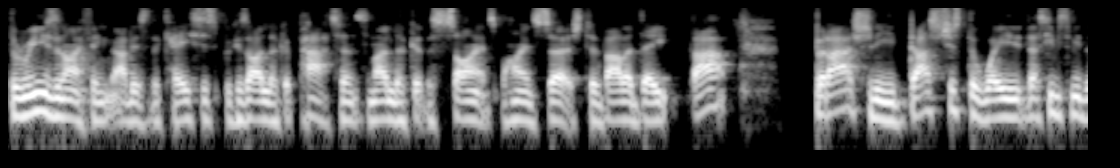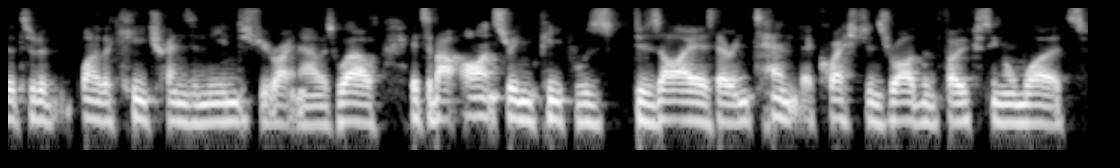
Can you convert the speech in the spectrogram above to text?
the reason I think that is the case is because I look at patents and I look at the science behind search to validate that. But actually, that's just the way that seems to be the sort of one of the key trends in the industry right now as well. It's about answering people's desires, their intent, their questions, rather than focusing on words.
